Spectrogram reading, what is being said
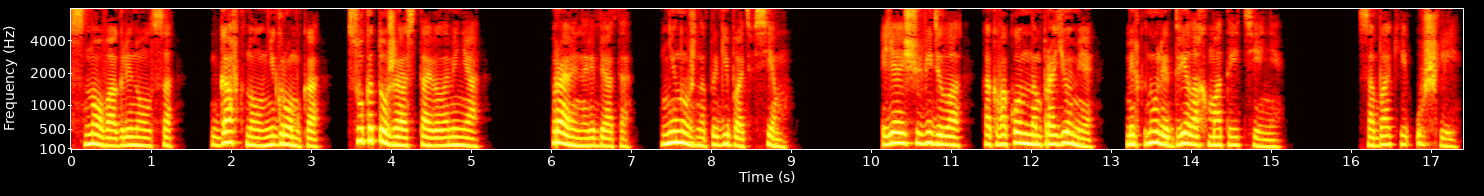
снова оглянулся, гавкнул негромко. Сука тоже оставила меня. Правильно, ребята, не нужно погибать всем. Я еще видела, как в оконном проеме мелькнули две лохматые тени. Собаки ушли.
